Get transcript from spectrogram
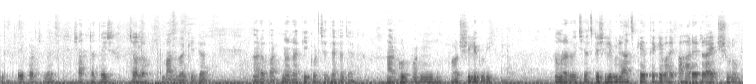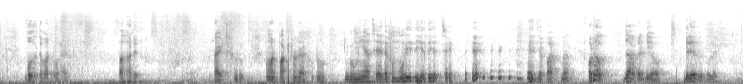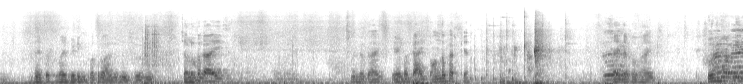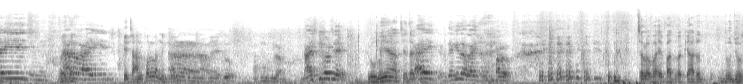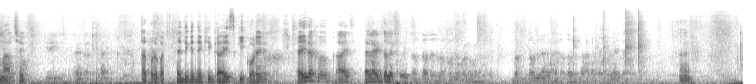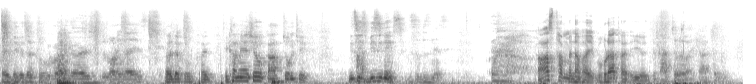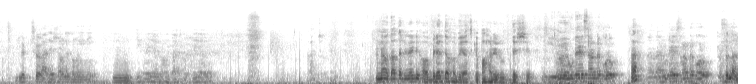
দেখতেই পারছ ভাই, সাতটা তেইশ। চলো বাদ বাকিটা আরও পার্টনাররা কী করছে দেখা যাক। আর গুড মর্নিং ফর শিলিগুড়ি। আমরা রয়েছি আজকে শিলিগুড়ি। আজকে থেকে ভাই পাহাড়ের রাইড শুরু, বলতে পারো ভাই। পাহাড়ের রাইড শুরু। আমার পার্টনার এখনও ঘুমিয়ে আছে দেখো মুড়ি দিয়ে দিয়েছে। এই যে পার্টনার। ওঠো, যাও রেডি হও। বেরোবে বলে। এই তো ভাই, বেডিং পত্র, আলু নেই চলো। চলো গাইস হ্যালো গাইস এবার গাইস অন্ধকার কে? এই দেখো ভাই। গুড মর্নিং হ্যালো দেখ- গাইস কে চান করলাম নাকি? না না না আমি একটু মুখ ধুলাম। গাইস কি করছে? ঘুমিয়ে আছে দেখো। গাইস দেখিয়ে দাও গাইস তুমি পারো। চলো ভাই বাদ বাকি আরও দুজন আছে। তারপরে ভাই এইদিকে দেখি গাইস কি করে। এই দেখো গাইস লাইট জ্বলে কই হ্যাঁ। এইদিকে দেখো গাইস এই দেখো ভাই এখানে এসেও কাজ চলছে। দিস ইজ বিজনেস কাজ থামবে না ভাই ঘোড়া থা এই হয়েছে। কাজ চলে ভাই কাজ চলে। দেখছ? কাজের সঙ্গে কোনো ই নেই। যেখানে যাবে তোমাকে কাজ করতেই হবে কাজ চলবে নাও তাড়াতাড়ি রেডি হও বেরোতে হবে আজকে পাহাড়ের উদ্দেশ্যে। তুমি উঠে স্নানটা করো। হ্যাঁ? উঠে স্নানটা করো স্নান?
